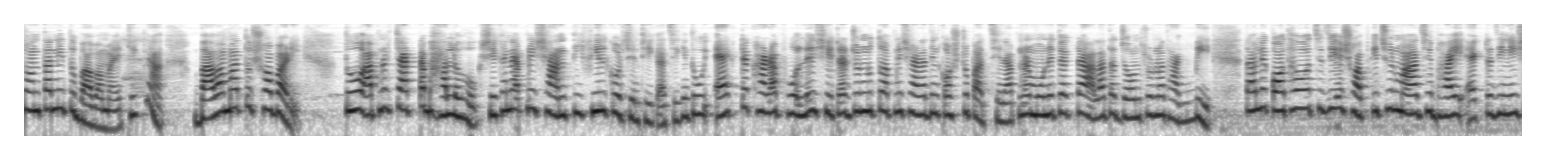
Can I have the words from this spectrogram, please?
সন্তানই তো বাবা মায়ের, ঠিক না? বাবা মা তো সবারই। তো আপনার চারটা ভালো হোক, সেখানে আপনি শান্তি ফিল করছেন, ঠিক আছে। কিন্তু ওই একটা খারাপ হলে সেটার জন্য তো আপনি সারাদিন কষ্ট পাচ্ছেন। আপনার মনে তো একটা আলাদা যন্ত্রণা থাকবেই। তাহলে কথা হচ্ছে যে সব কিছুর মাঝে ভাই, একটা জিনিস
